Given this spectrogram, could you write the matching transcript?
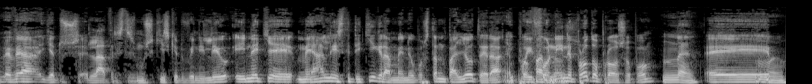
Βέβαια για τους λάτρε της μουσικής και του βινιλίου είναι και με άλλη αισθητική γραμμένη όπως ήταν παλιότερα. που η προφανώς. φωνή είναι πρώτο πρόσωπο. Ναι. Ε, Ναι.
